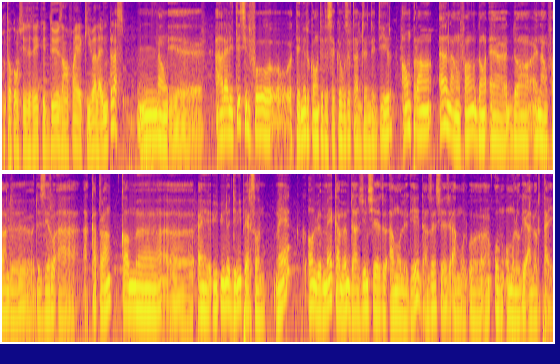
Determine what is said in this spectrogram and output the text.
on peut considérer que deux enfants équivalent à une place. Non. Euh, en réalité, s'il faut tenir compte de ce que vous êtes en train de dire, on prend un enfant, dont un, dont un enfant de, de 0 à, à 4 ans, comme euh, un, une demi-personne. Mais on le met quand même dans une chaise homologuée, dans un siège homologué à leur taille.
